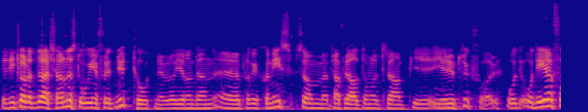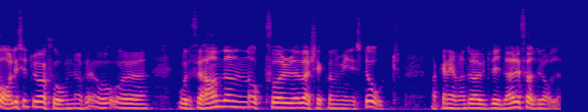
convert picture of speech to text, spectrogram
Det är klart att världshandeln står inför ett nytt hot nu då, genom den eh, protektionism som framförallt Donald Trump ger uttryck för. Och, och det är en farlig situation eh, och, och, och, både för handeln och för världsekonomin i stort. Man kan även dra ut vidare följder av det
